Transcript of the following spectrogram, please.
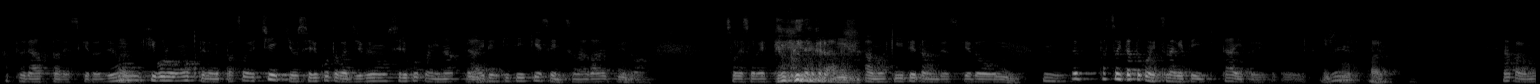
発表であったですけど、自分日頃思ってるのは、やっぱそういう地域を知ることが自分を知ることになって、うん。アイデンティティ形成につながるっていうのは、それそれって思いながら、うんあの、聞いてたんですけど、うん。うん。そういったところにつなげていきたいということですよね。ですねはいうんだから本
